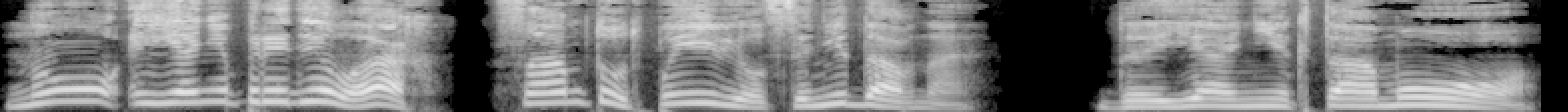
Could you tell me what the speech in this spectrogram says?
Ну, я не при делах. Сам тут появился недавно. Да я не к тому,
